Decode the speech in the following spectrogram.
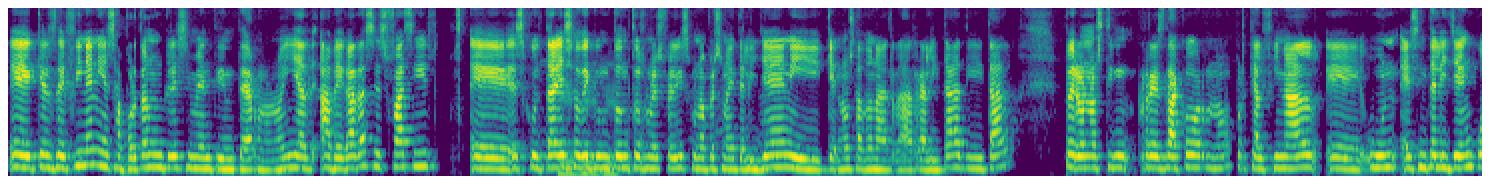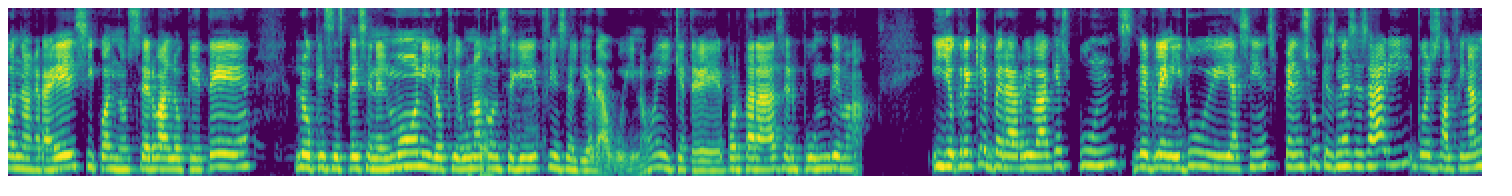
eh, que ens definen i ens aporten un creixement intern, no? I a, a vegades és fàcil eh, escoltar això de que un tonto és més feliç que una persona intel·ligent i que no s'adona la realitat i tal, però no estic res d'acord, no? Perquè al final eh, un és intel·ligent quan agraeix i quan observa el que té, el que existeix en el món i el que un ha aconseguit fins el dia d'avui, no? I que te portarà a ser punt demà. I jo crec que per arribar a aquests punts de plenitud i així, penso que és necessari, pues, al final,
